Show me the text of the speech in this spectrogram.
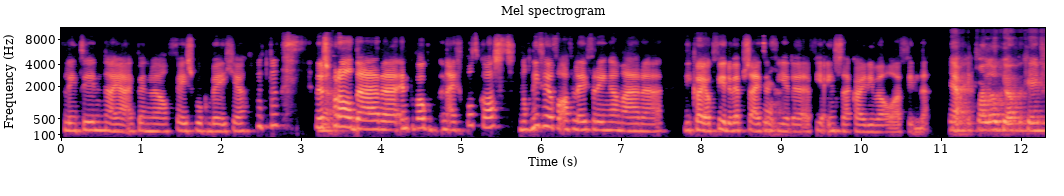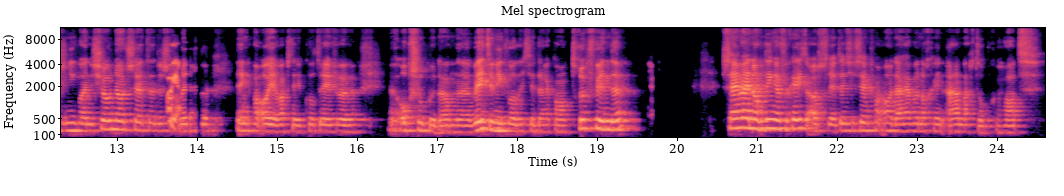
LinkedIn, nou ja, ik ben wel Facebook een beetje. Dus Ja, vooral daar. eh, en ik heb ook een eigen podcast. Nog niet heel veel afleveringen, maar die kan je ook via de website en ja. via, de, via Insta kan je die wel vinden. Ja, ik zal ook jouw gegevens in ieder geval in de show notes zetten. Dus Oh ja, mensen denken van, oh ja, wacht even, ik wil het even opzoeken. Dan weet in ieder geval dat je daar kan terugvinden. Zijn wij nog dingen vergeten, Astrid? Dat je zegt van, oh, daar hebben we nog geen aandacht op gehad.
